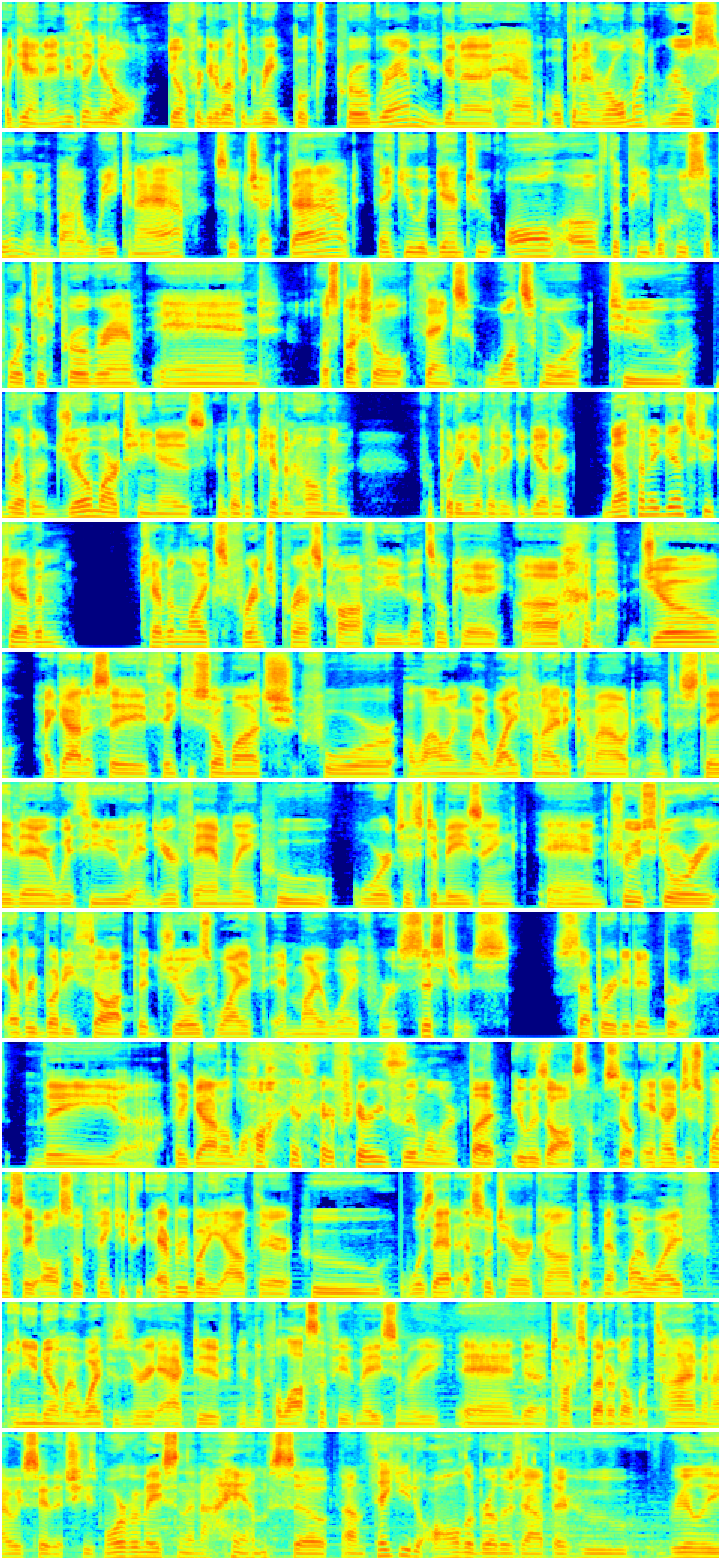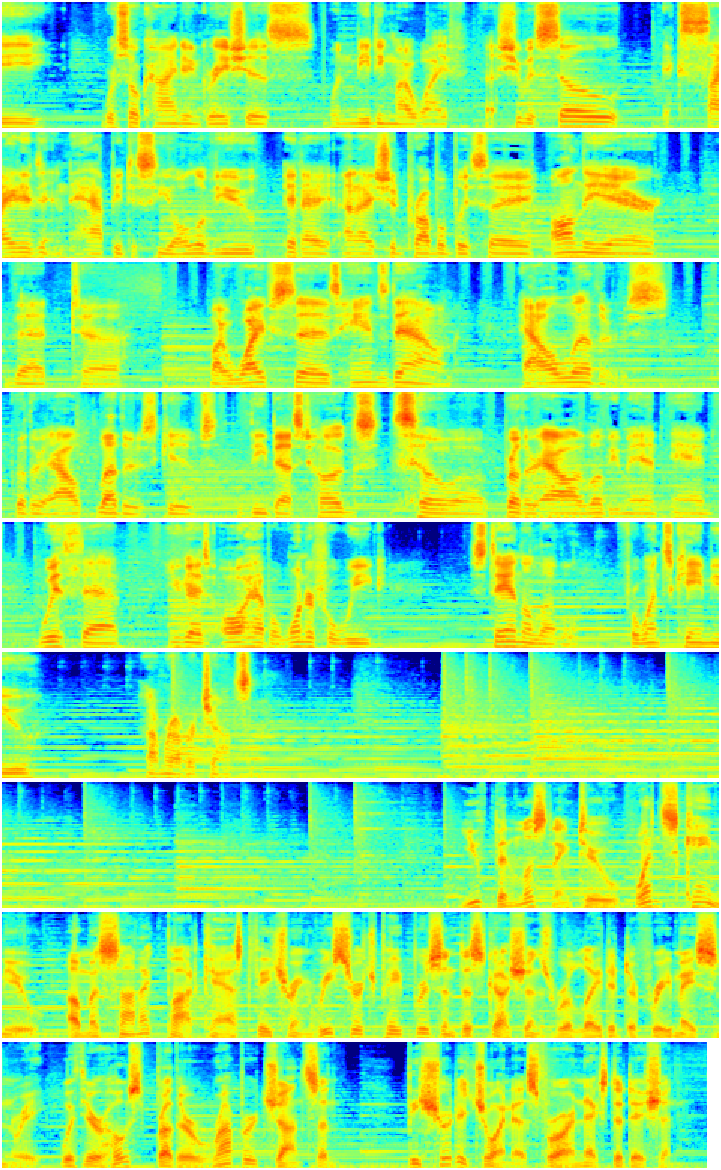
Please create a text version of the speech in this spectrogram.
Again, anything at all. Don't forget about the Great Books program. You're going to have open enrollment real soon in about a week and a half. So check that out. Thank you again to all of the people who support this program. And a special thanks once more to Brother Joe Martinez and Brother Kevin Homan for putting everything together. Nothing against you, Kevin. Kevin likes French press coffee. That's okay. Uh, Joe I gotta say thank you so much for allowing my wife and I to come out and to stay there with you and your family, who were just amazing. And true story, everybody thought that Joe's wife and my wife were sisters separated at birth. They uh, they got along. They're very similar, but it was awesome. So, and I just want to say also thank you to everybody out there who was at Esotericon that met my wife. And you know, my wife is very active in the philosophy of Masonry and uh, talks about it all the time. And I always say that she's more of a Mason than I am. So, um, thank you to all the brothers out there who really were so kind and gracious when meeting my wife. Uh, she was so excited and happy to see all of you. And I and I should probably say on the air that uh, my wife says, hands down, Al Leathers. Brother Al Leathers gives the best hugs. So, uh, Brother Al, I love you, man. And with that, you guys all have a wonderful week. Stay on the level. For whence came you, I'm Robert Johnson. You've been listening to Whence Came You, a Masonic podcast featuring research papers and discussions related to Freemasonry with your host, Brother Robert Johnson. Be sure to join us for our next edition.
